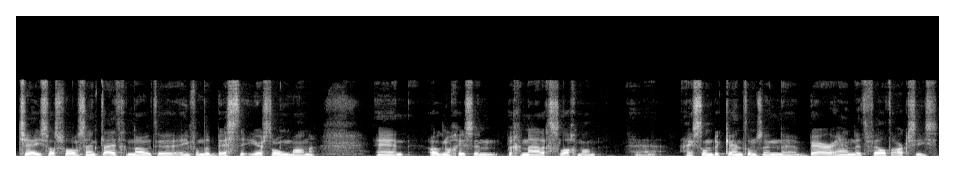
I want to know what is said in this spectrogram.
Chase was volgens zijn tijdgenoten een van de beste eerste honkmannen. En ook nog eens een begenadigd slagman. Uh, hij stond bekend om zijn uh, barehanded veldacties.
